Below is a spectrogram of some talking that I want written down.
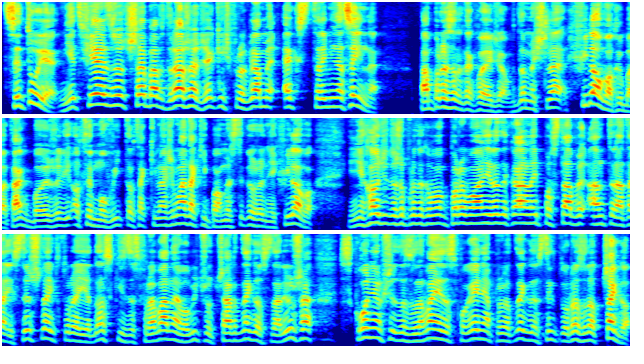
Cytuję, nie twierdzę, że trzeba wdrażać jakieś programy ekstreminacyjne Pan profesor tak powiedział, w domyśle chwilowo chyba, tak? Bo jeżeli o tym mówi, to w takim razie ma taki pomysł, tylko że nie chwilowo. I nie chodzi też o promowanie radykalnej postawy antynatalistycznej, której jednostki zesprawane w obliczu czarnego scenariusza skłonią się do zadawania zaspokojenia prywatnego instynktu rozrodczego.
